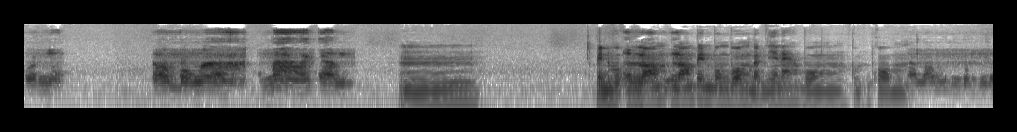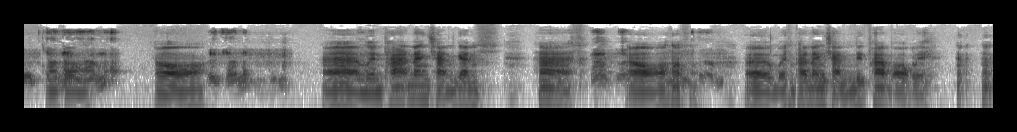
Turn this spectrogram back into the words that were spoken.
คนเนี่ยน้องมงว่าหน้าหากัน อืม เป็นวงล้อมล้อมเป็นวงวงๆแบบนี้นะวงกลมแล้วเรามันก็มีแต่ฉันอาหารนะๆอ๋อแต่ฉันอาหารอ่า เหมือนพระนั่งฉันกันห้าครับอ๋อเออ เหมือนพระนั่งฉันนึกภาพออกเลยเออ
